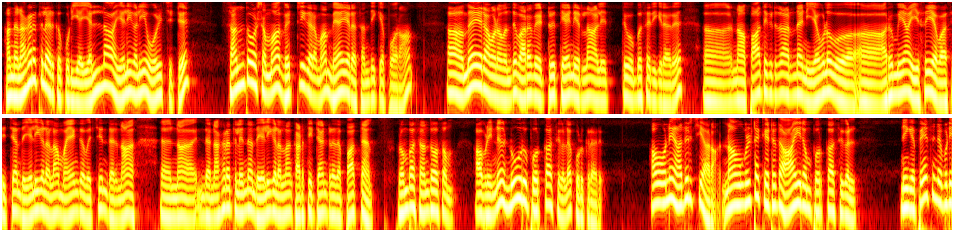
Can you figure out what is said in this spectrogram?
அந்த நகரத்தில் இருக்கக்கூடிய எல்லா எலிகளையும் ஒழிச்சிட்டு சந்தோஷமாக வெற்றிகரமாக மேயரை சந்திக்க போகிறான் மேயர் அவனை வந்து வரவேற்று தேநீர்லாம் அழித்து உபசரிக்கிறாரு. நான் பார்த்துக்கிட்டு தான் இருந்தேன். நீ எவ்வளவு அருமையாக இசையை வாசித்து அந்த எலிகளெல்லாம் மயங்க வச்சு இந்த நான் நான் இந்த நகரத்துலேருந்து அந்த எலிகளெல்லாம் கடத்திட்டேன்றதை பார்த்தேன். ரொம்ப சந்தோஷம் அப்படின்னு நூறு பொற்காசுகளை கொடுக்குறாரு. அவன் உடனே அதிர்ச்சியாரான் நான் உங்கள்கிட்ட கேட்டது ஆயிரம் பொற்காசுகள். நீங்கள் பேசினபடி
